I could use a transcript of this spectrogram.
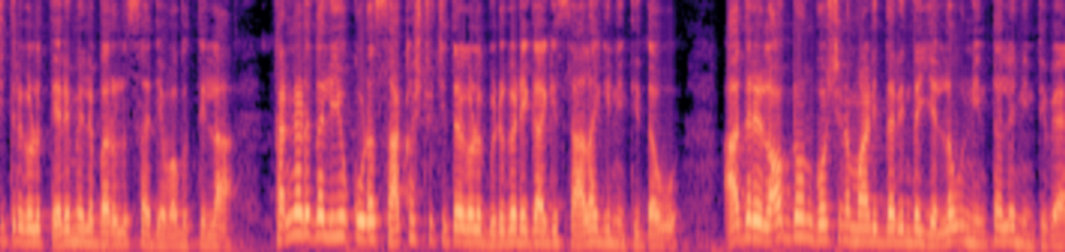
ಚಿತ್ರಗಳು ತೆರೆ ಮೇಲೆ ಬರಲು ಸಾಧ್ಯವಾಗುತ್ತಿಲ್ಲ. ಕನ್ನಡದಲ್ಲಿಯೂ ಕೂಡ ಸಾಕಷ್ಟು ಚಿತ್ರಗಳು ಬಿಡುಗಡೆಗಾಗಿ ಸಾಲಾಗಿ ನಿಂತಿದ್ದವು. ಆದರೆ ಲಾಕ್ಡೌನ್ ಘೋಷಣೆ ಮಾಡಿದ್ದರಿಂದ ಎಲ್ಲವೂ ನಿಂತಲೇ ನಿಂತಿವೆ.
